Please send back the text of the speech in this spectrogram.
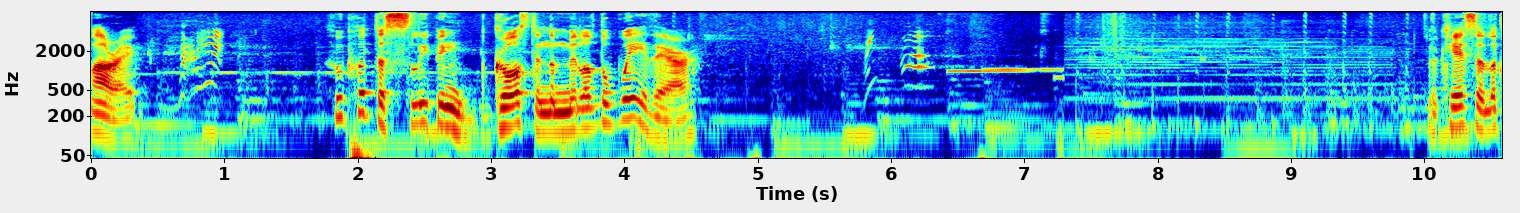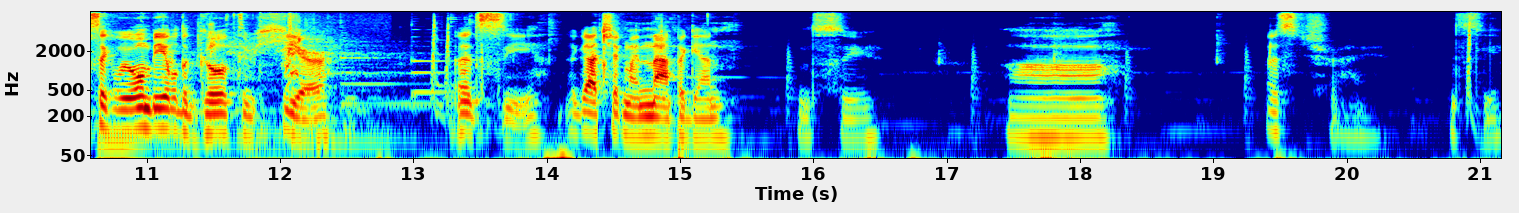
Alright. Who put the sleeping ghost in the middle of the way there? Okay, so it looks like we won't be able to go through here. Let's see. I gotta check my map again. Let's see. Uh, let's try. Let's see.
